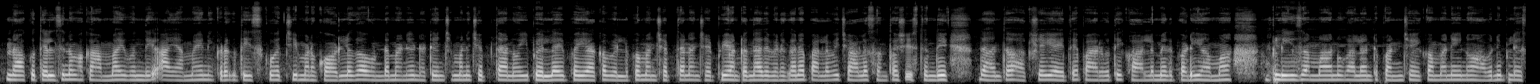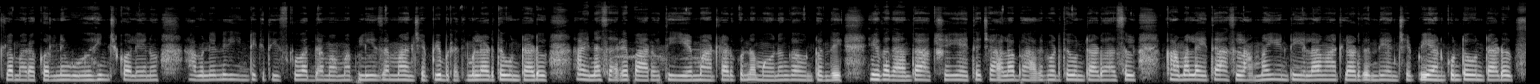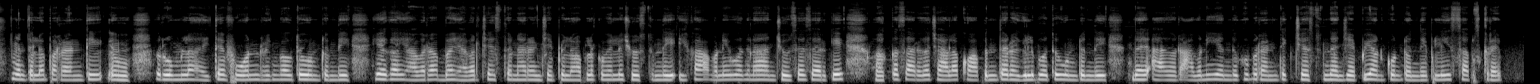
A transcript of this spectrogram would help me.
నాకు తెలిసిన ఒక అమ్మాయి ఉంది. ఆ అమ్మాయిని ఇక్కడికి తీసుకువచ్చి మన కోడలుగా ఉండమని నటించమని చెప్తాను. ఈ పెళ్ళి అయిపోయాక వెళ్ళిపోమని చెప్తానని చెప్పి అంటుంది. అది వినగానే పల్లవి చాలా సంతోషిస్తుంది. దాంతో అక్షయ్ అయితే పార్వతి కాళ్ళ మీద పడి అమ్మ ప్లీజ్ అమ్మా నువ్వు అలాంటి పని చేయకమ్మా. నేను అవని ప్లేస్లో మరొకరిని ఊహించుకోలేను. అవనిని ఇంటికి తీసుకువద్దామమ్మ ప్లీజ్ అమ్మా అని చెప్పి బ్రతిమలాడుతూ ఉంటాడు. అయినా సరే పార్వతి ఏం మాట్లాడకుండా మౌనంగా ఉంటుంది. ఇక దాంతో అక్షయ్ అయితే చాలా బాధపడుతూ ఉంటాడు. అసలు కమల్ అయితే అసలు అమ్మాయి ఏంటి? ఇలా మాట్లాడుతుంది అని చెప్పి అనుకుంటూ ఉంటాడు. ఇంతలో ప్రణతి రూమ్లో అయితే ఫోన్ రింగ్ అవుతూ ఉంటుంది. ఇక ఎవరబ్బా ఎవరు చేస్తున్నారని చెప్పి లోపలికి వెళ్ళి చూస్తుంది. ఇక అవని వదిన అని చూసేసరికి ఒక్కసారిగా చాలా కోపంతో రగిలిపోతూ ఉంటుంది. అవని ఎందుకు ప్రణతికి చేస్తుంది అని చెప్పి అనుకుంటుంది. Please subscribe.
